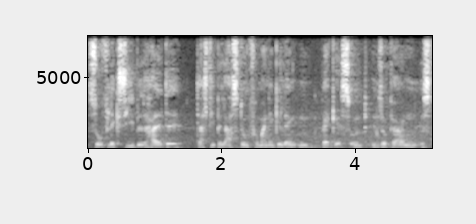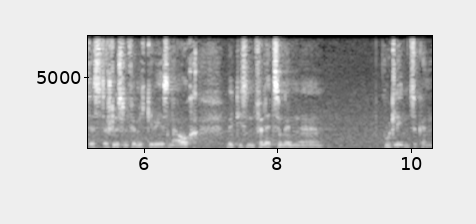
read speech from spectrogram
so flexibel halte, dass die Belastung von meinen Gelenken weg ist. Und insofern ist das der Schlüssel für mich gewesen, auch mit diesen Verletzungen äh, gut leben zu können.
